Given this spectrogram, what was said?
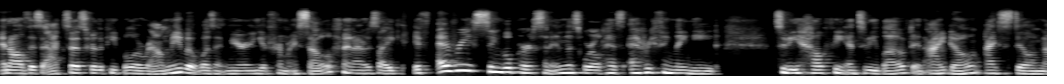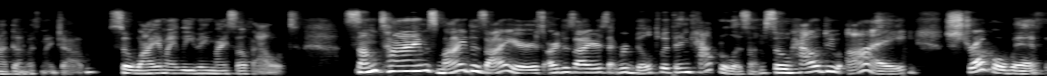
and all this access for the people around me, but wasn't mirroring it for myself. And I was like, if every single person in this world has everything they need to be healthy and to be loved, and I don't, I still am not done with my job. So why am I leaving myself out? Sometimes my desires are desires that were built within capitalism. So, how do I struggle with,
